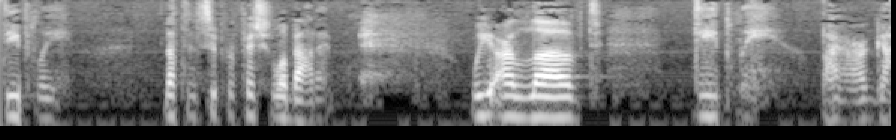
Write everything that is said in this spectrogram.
deeply. Nothing superficial about it. We are loved deeply by our God.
